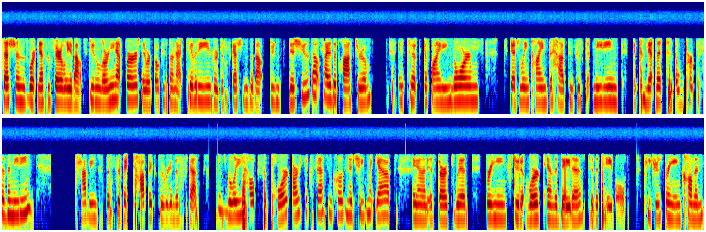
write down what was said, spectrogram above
sessions weren't necessarily about student learning at first. They were focused on activities or discussions about student issues outside of the classroom. It took defining norms, scheduling times to have consistent meetings, the commitment to the purpose of the meeting, having specific topics we were going to discuss has really helped support our success in closing achievement gaps. And it starts with bringing student work and the data to the table teachers bringing common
